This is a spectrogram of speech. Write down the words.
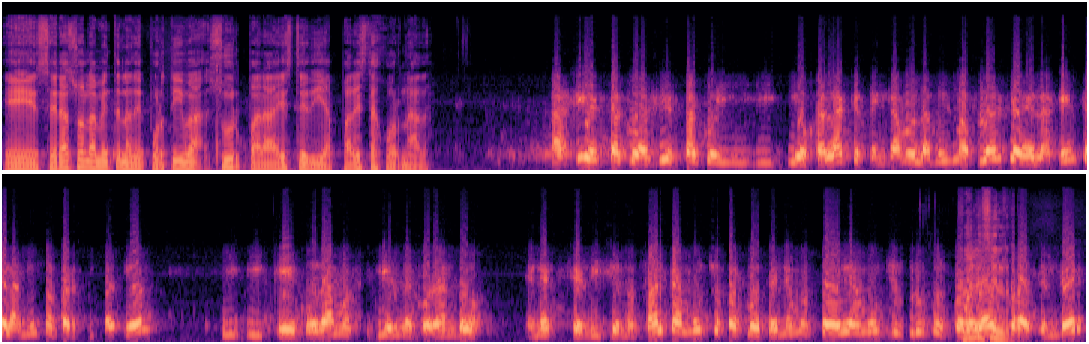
eh, será solamente en la Deportiva Sur para este día, para esta jornada. Así es, Paco, así es, Paco, y, ojalá que tengamos la misma afluencia de la gente, la misma participación y, que podamos seguir mejorando en este servicio. Nos falta mucho, Paco, tenemos todavía muchos grupos por, atender.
